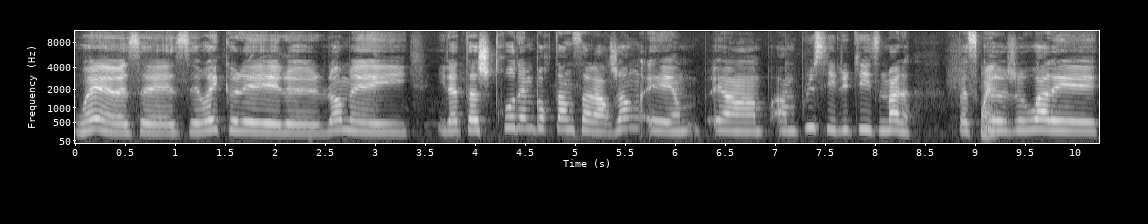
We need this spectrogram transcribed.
Ouais, euh, c'est c'est vrai que les- le- l'homme, est- il, il attache trop d'importance à l'argent et, en, et en, en plus, il l'utilise mal. Parce que je vois, les,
